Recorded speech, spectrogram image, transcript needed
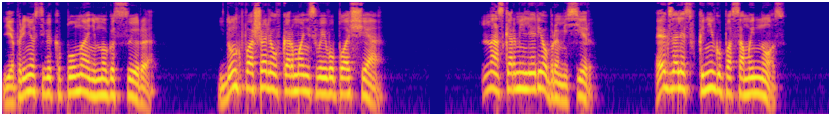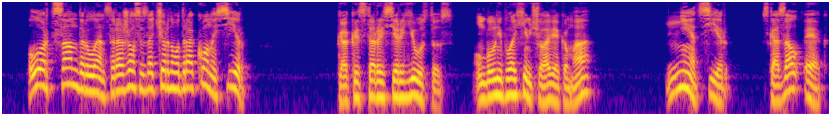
Я принес тебе каплуна и немного сыра». Дунк пошарил в кармане своего плаща. «Нас кормили ребрами, Сир». Эк залез в книгу по самый нос. «Лорд Сандерленд сражался за черного дракона, Сир!» Как и старый сир Юстус. Он был неплохим человеком, а? Нет, сир, сказал Эк.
